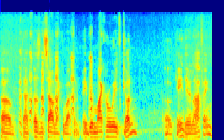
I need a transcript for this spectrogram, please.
Um, that doesn't sound like a weapon. Maybe a microwave gun? Okay, they're laughing.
